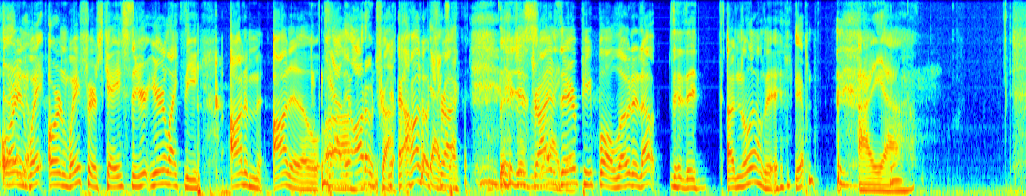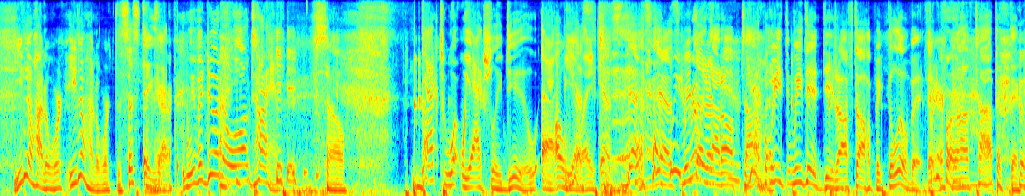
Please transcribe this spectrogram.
or in Way, or in Wayfair's case, you're, you're like the auto auto Yeah, the uh, auto truck. auto Yeah, truck. exactly. This just is what I drives there. People load it up. They unload it. Yep. I uh, You know how to work. You know how to work the system. here. exactly. We've been doing it a long time. so. Back to what we actually do at Oh BLH. yes, yes, yes, yes. we, really better- got off topic. Yeah, we we did get off topic a little bit there. pretty far off topic there.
